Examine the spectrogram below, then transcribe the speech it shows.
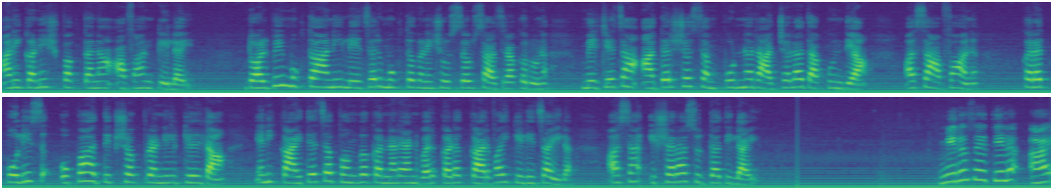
आणि गणेश भक्तांना आवाहन केलंय. डॉल्बी मुक्त आणि लेझर मुक्त गणेशोत्सव साजरा करून मिरजेचा आदर्श संपूर्ण राज्याला दाखवून द्या असं आवाहन करत पोलीस उपअधीक्षक प्रनिल किल्डा यांनी कायद्याचा भंग करणाऱ्यांवर कडक कारवाई केली जाईल असा इशारा सुद्धा दिलाय. मिरज येथील आय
